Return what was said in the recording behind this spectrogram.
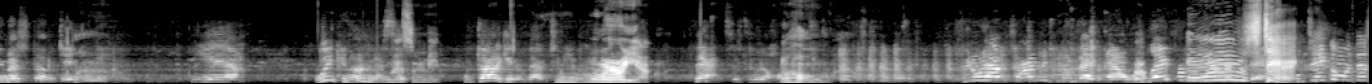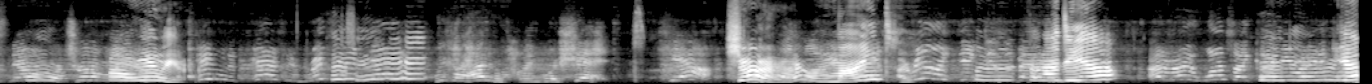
We messed up, didn't we? Yeah. We can unmess it. Listen to me. We gotta get him back to the aquarium. Where are you? That's his real home. Home. We don't have time to get him back now. We're late for Parents' Day. We'll take him with us now and return him Oh, later. here we are. Take him to parents and him We could hide him behind Boy's shed. Yeah. Sure, I don't mind. I really think this is a uh, bad idea.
